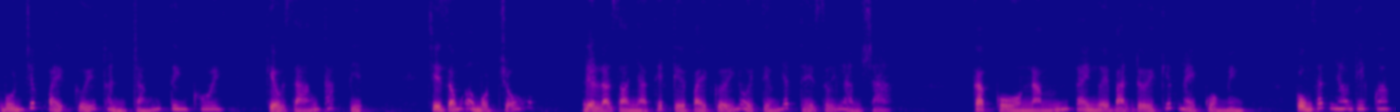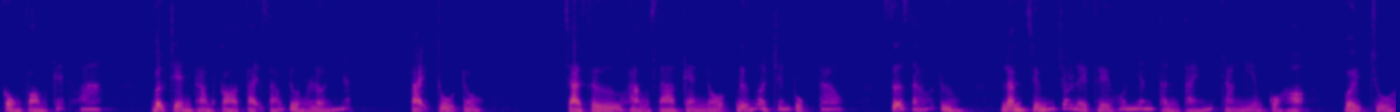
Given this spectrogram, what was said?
bốn chiếc váy cưới thuần trắng tinh khôi, kiểu dáng khác biệt, chỉ giống ở một chỗ, đều là do nhà thiết kế váy cưới nổi tiếng nhất thế giới làm ra. Các cô nắm tay người bạn đời kiếp này của mình, cùng dắt nhau đi qua cổng vòm kết hoa, bước trên thảm cỏ tại giáo đường lớn nhất, tại thủ đô. Cha xứ Hoàng gia Keno đứng ở trên bục cao, giữa giáo đường, làm chứng cho lời thề hôn nhân thần thánh trang nghiêm của họ với Chúa.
